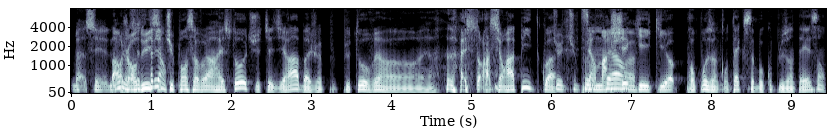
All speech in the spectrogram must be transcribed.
bah, c'est Bah, Aujourd'hui, si tu penses ouvrir un resto, tu te diras, bah, je vais pl- plutôt ouvrir un, une restauration rapide, quoi. C'est un marché faire, qui, qui euh, propose un contexte beaucoup plus intéressant.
